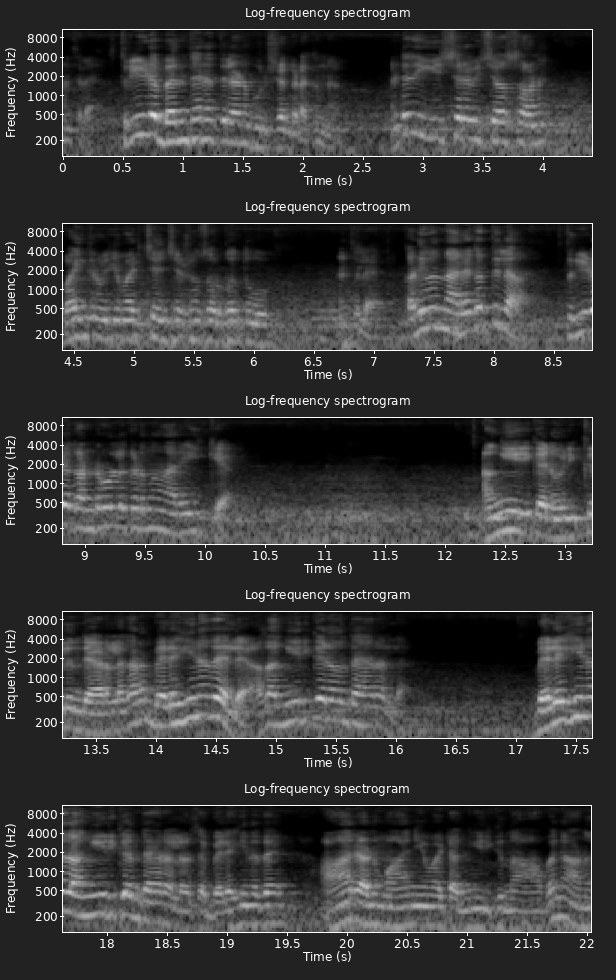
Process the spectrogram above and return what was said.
മനസ്സിലായോ? സ്ത്രീയുടെ ബന്ധനത്തിലാണ് പുരുഷൻ കിടക്കുന്നത്. എന്നിട്ട് ഈശ്വര വിശ്വാസമാണ്. ഭയങ്കര വലിയ മരിച്ചതിന് ശേഷം സ്വർഗത്ത് പോകും. മനസ്സിലായോ? കാരണം ഇവൻ നരകത്തില്ല സ്ത്രീയുടെ കൺട്രോളിൽ കിടന്ന് നരയിക്കുക. അംഗീകരിക്കാൻ ഒരിക്കലും തയ്യാറല്ല. കാരണം ബലഹീനതയല്ലേ? അത് അംഗീകരിക്കാൻ അവൻ തയ്യാറല്ല. ബലഹീനത അംഗീകരിക്കാൻ തയ്യാറല്ല. പക്ഷേ ബലഹീനത ആരാണ് മാന്യമായിട്ട് അംഗീകരിക്കുന്ന? അവനാണ്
